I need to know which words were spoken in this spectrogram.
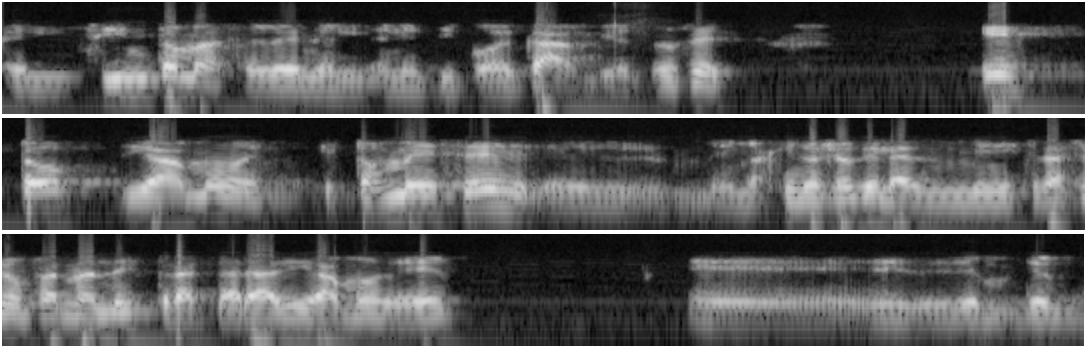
el síntoma se ve en el, en el tipo de cambio. Entonces, esto, digamos, estos meses, me imagino yo que la administración Fernández tratará, digamos, de, eh, de,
